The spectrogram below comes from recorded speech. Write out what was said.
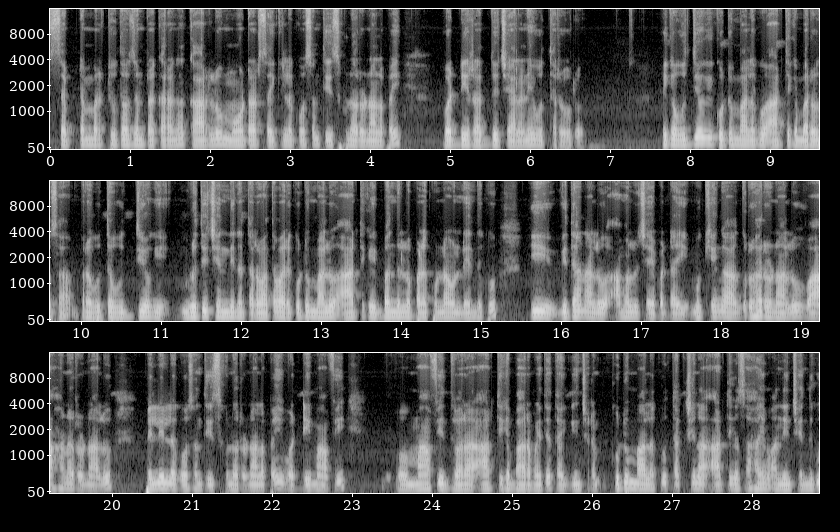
September 2000 ప్రకారంగా కార్లు, మోటార్ సైకిళ్ళ కోసం తీసుకున్న రుణాలపై వడ్డీ రద్దు చేయాలని ఉత్తర్వులు. ఇక ఉద్యోగి కుటుంబాలకు ఆర్థిక భరోసా ప్రభుత్వ ఉద్యోగి మృతి చెందిన తర్వాత వారి కుటుంబాలు ఆర్థిక ఇబ్బందుల్లో పడకుండా ఉండేందుకు ఈ విధానాలు అమలు చేయబడ్డాయి. ముఖ్యంగా గృహ రుణాలు, వాహన రుణాలు, పెళ్ళిళ్ళ కోసం తీసుకున్న రుణాలపై వడ్డీ మాఫీ మాఫీ ద్వారా ఆర్థిక భారం అయితే తగ్గించడం, కుటుంబాలకు తక్షణ ఆర్థిక సహాయం అందించేందుకు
